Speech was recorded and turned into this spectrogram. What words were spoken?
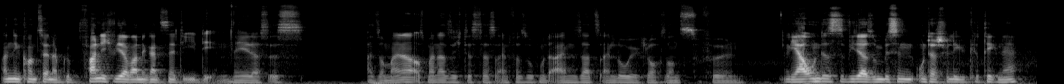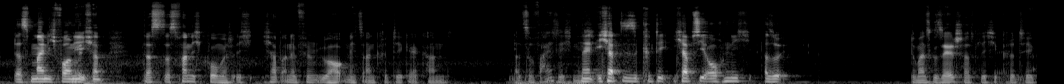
an den Konzern abgibt. Fand ich wieder, war eine ganz nette Idee. Nee, das ist, also meiner, aus meiner Sicht ist das ein Versuch, mit einem Satz ein Logikloch sonst zu füllen. Ja, und es ist wieder so ein bisschen unterschwellige Kritik, ne? Das meine ich vor allem Nee, ich hab, das, das fand ich komisch. Ich, ich habe an dem Film überhaupt nichts an Kritik erkannt. Also weiß ich nicht. Nein, ich habe diese Kritik, ich habe sie auch nicht, also du meinst gesellschaftliche Kritik.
